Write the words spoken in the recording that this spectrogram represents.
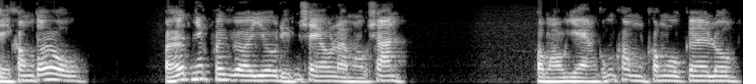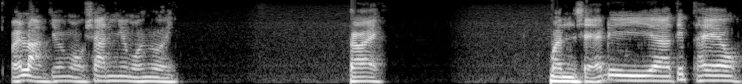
thì không tối ưu. Phải ít nhất phải rơi vô điểm sale là màu xanh. Còn màu vàng cũng không không ok luôn phải làm cho màu xanh nha mọi người. Rồi mình sẽ đi uh, tiếp theo.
